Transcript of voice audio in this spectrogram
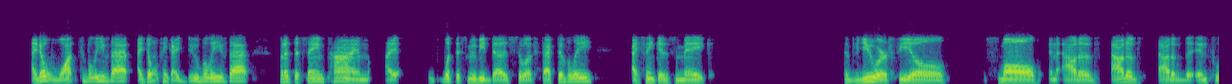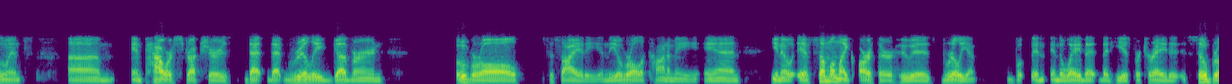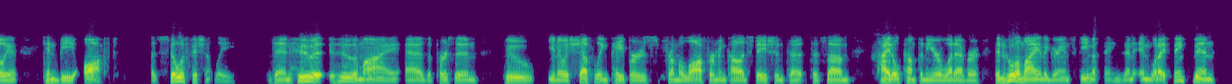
i don't want to believe that. I don't think i do believe that. But at the same time i what this movie does so effectively I think is make the viewer feel small and out of out of out of the influence um, and power structures that that really govern overall society and the overall economy. And you know if someone like arthur who is brilliant in, in the way that that he is portrayed is so brilliant can be off Uh, so efficiently, then who who am I as a person who you know is shuffling papers from a law firm in College Station to to some title company or whatever? Then who am I in the grand scheme of things? And and what I think then,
